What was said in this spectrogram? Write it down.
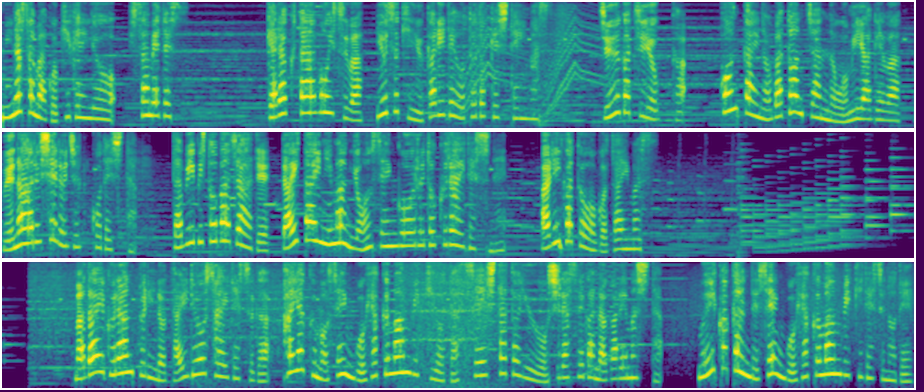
皆様ごきげんよう、ひさめです。キャラクターボイスは、ゆずきゆかりでお届けしています。10月4日、今回のバトンちゃんのお土産は、ウェナールシェル10個でした。旅人バザーで、だいたい2万4000ゴールドくらいですね。ありがとうございます。マダイグランプリの大量祭ですが、早くも1500万匹を達成したというお知らせが流れました。6日間で1500万匹ですので、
